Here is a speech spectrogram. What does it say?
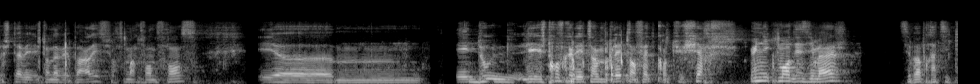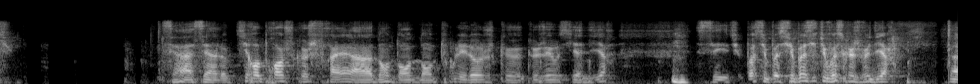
je t'avais je t'en avais parlé sur Smartphone France et euh, et les, je trouve que les templates en fait quand tu cherches uniquement des images c'est pas pratique. C'est un- c'est un- le petit reproche que je ferais à- dans, dans, dans tous les loges que, que j'ai aussi à dire. Je sais pas, je sais pas, pas si tu vois ce que je veux dire. Ah,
